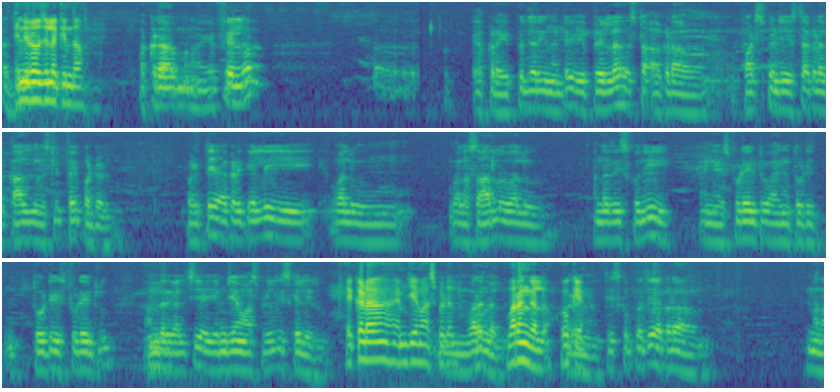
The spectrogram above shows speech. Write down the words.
ఎన్ని రోజుల కింద? అక్కడ మన ఏప్రిల్లో అక్కడ ఎప్పుడు జరిగిందంటే ఏప్రిల్లో స్టా అక్కడ పార్టిసిపేట్ చేస్తే అక్కడ కాలు స్లిప్ అయి పడ్డాడు. పడితే అక్కడికి వెళ్ళి వాళ్ళు వాళ్ళ సార్లు వాళ్ళు అందరు తీసుకొని ఆయన స్టూడెంట్ ఆయన తోటి తోటి స్టూడెంట్లు అందరు కలిసి ఎంజిఎం హాస్పిటల్ తీసుకెళ్ళారు ఎక్కడ? MGM hospital? Warangal. Warangal. Okay. తీసుకపోతే అక్కడ మన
